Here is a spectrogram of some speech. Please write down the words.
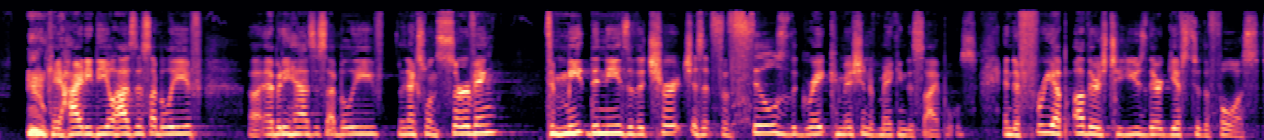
okay, Heidi Deal has this, I believe. Uh, Ebony has this, I believe. The next one, serving to meet the needs of the church as it fulfills the great commission of making disciples and to free up others to use their gifts to the fullest.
